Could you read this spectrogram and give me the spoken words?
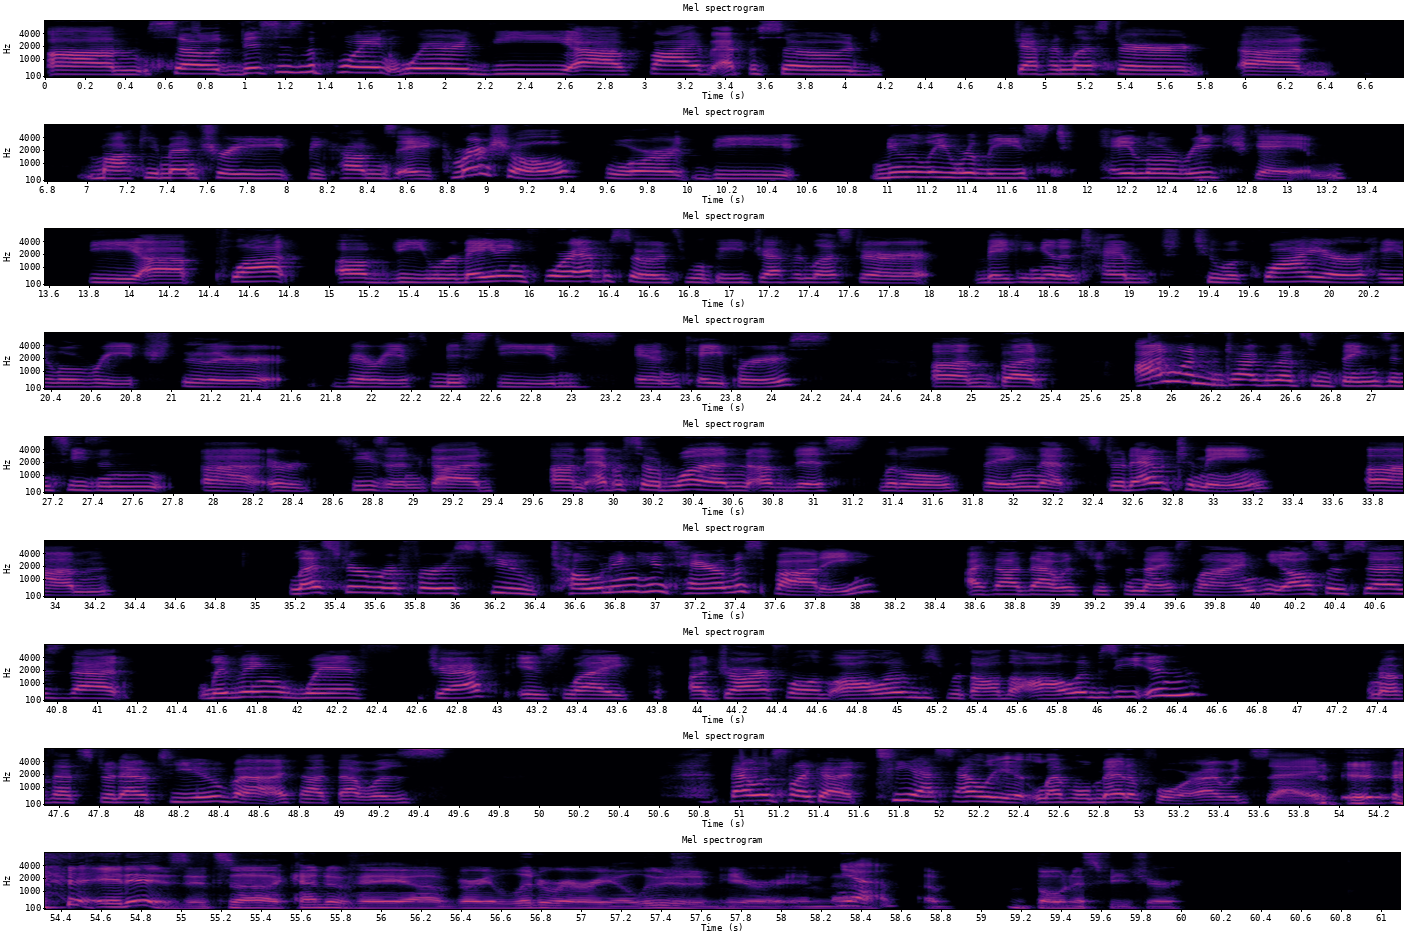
Um. So this is the point where the uh, five episode Jeff and Lester uh, mockumentary becomes a commercial for the newly released Halo Reach game. The uh, plot of the remaining four episodes will be Jeff and Lester making an attempt to acquire Halo Reach through their various misdeeds and capers. Um, but I wanted to talk about some things in season, uh, or season, God, um, episode one of this little thing that stood out to me. Um, Lester refers to toning his hairless body. I thought that was just a nice line. He also says that living with Jeff is like a jar full of olives with all the olives eaten. I don't know if that stood out to you, but I thought that was that was like a T.S. Eliot level metaphor, I would say. It, it is. It's uh, kind of a uh, very literary allusion here in uh, Yeah. a bonus feature.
